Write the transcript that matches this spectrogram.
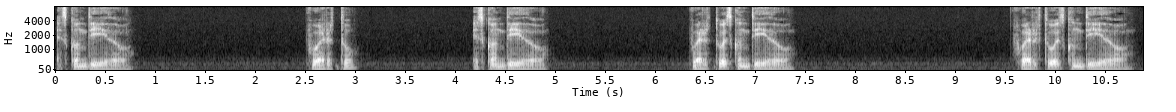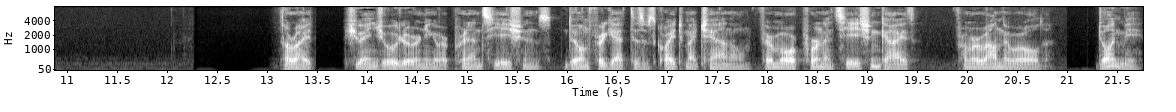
Escondido. Puerto Escondido. Puerto Escondido. Puerto Escondido. Alright, if you enjoy learning our pronunciations, don't forget to subscribe to my channel for more pronunciation guides from around the world. Join me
